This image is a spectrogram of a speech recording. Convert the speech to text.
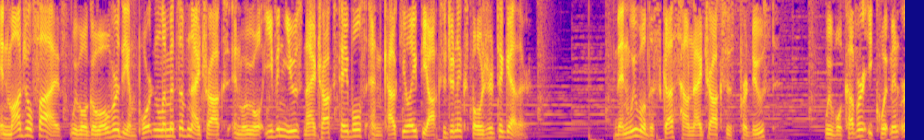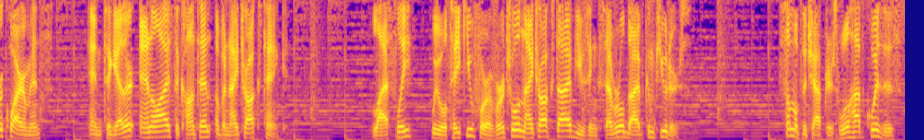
In Module 5, we will go over the important limits of nitrox and we will even use nitrox tables and calculate the oxygen exposure together. Then we will discuss how nitrox is produced, we will cover equipment requirements, and together analyze the content of a nitrox tank. Lastly, we will take you for a virtual nitrox dive using several dive computers. Some of the chapters will have quizzes,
